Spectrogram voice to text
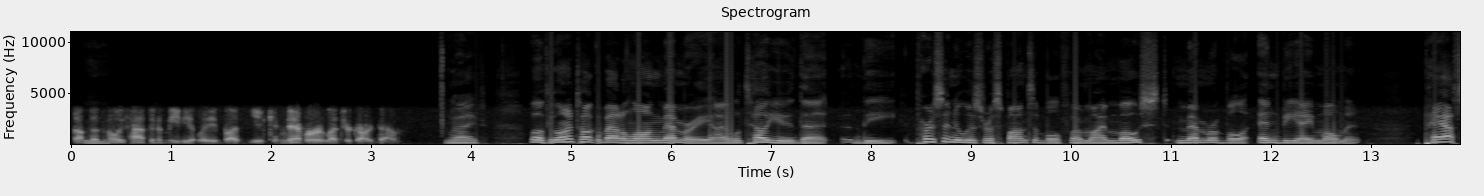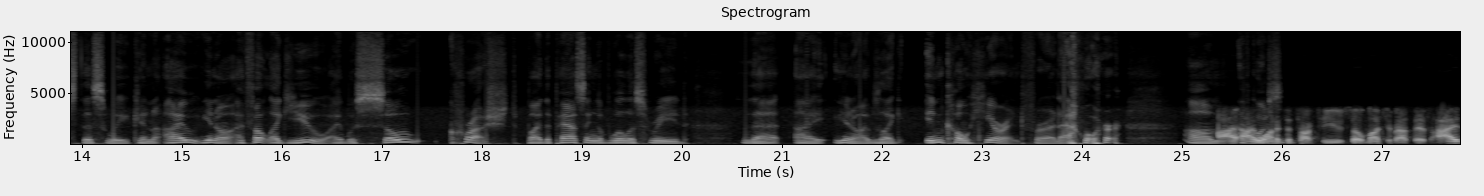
Stuff doesn't always happen immediately, but you can never let your guard down. Right. Well, if you want to talk about a long memory, I will tell you that the person who was responsible for my most memorable NBA moment passed this week, and I, you know, I felt like you. I was so crushed by the passing of Willis Reed that I, you know, I was like incoherent for an hour. Um, I, I course- wanted to talk to you so much about this. I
